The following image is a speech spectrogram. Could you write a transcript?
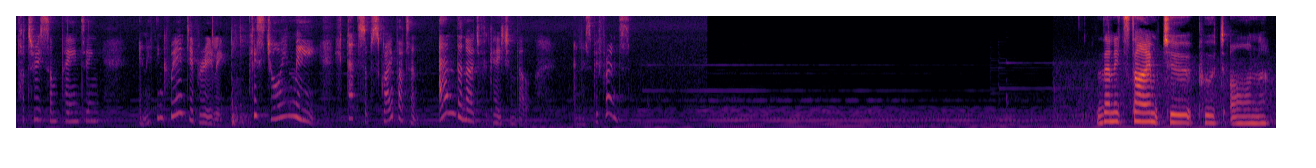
pottery, some painting, anything creative really. Please join me, hit that subscribe button and the notification bell and let's be friends. Then it's time to put on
